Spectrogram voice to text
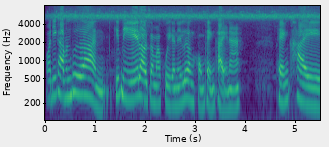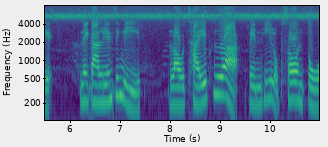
สวัสดีค่ะเพื่อนๆ คลิปนี้เราจะมาคุยกันในเรื่องของแผงไข่นะ แผงไข่ในการเลี้ยงจิ้งหรีด เราใช้เพื่อเป็นที่หลบซ่อนตัว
